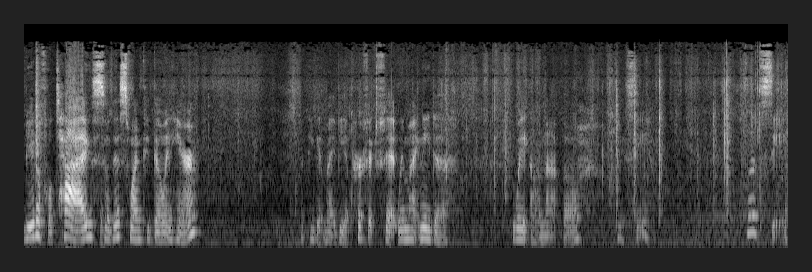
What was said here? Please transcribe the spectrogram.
beautiful tags, so this one could go in here. I think it might be a perfect fit. We might need to wait on that though. Let me see. Let's see.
